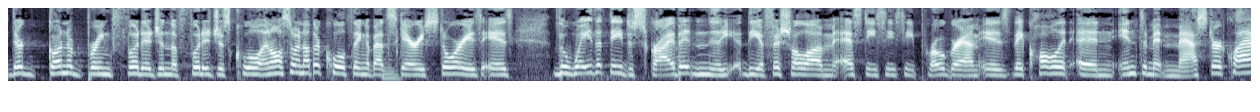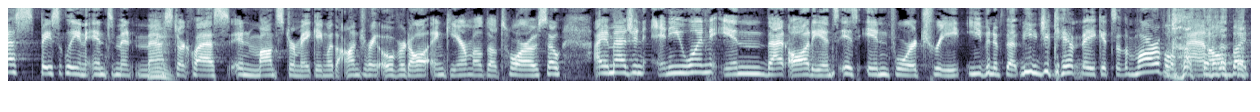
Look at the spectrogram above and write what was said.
they're gonna bring footage, and the footage is cool. And also another cool thing about mm. Scary Stories is the way that they describe it in the the official um, SDCC program is they call it an intimate master class, basically an intimate hmm. master mm. in monster making with André Øvredal and Guillermo del Toro. So I imagine anyone in that audience is in for a treat, even if that means you can't make it to the Marvel panel. But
